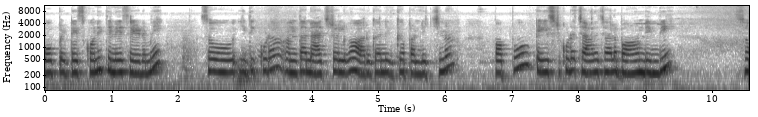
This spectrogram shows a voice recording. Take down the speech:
పోపు పెట్టేసుకొని తినేసేయడమే. సో ఇది కూడా అంతా న్యాచురల్గా ఆర్గానిక్గా పండించిన పప్పు. టేస్ట్ కూడా చాలా చాలా బాగుండింది. సో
